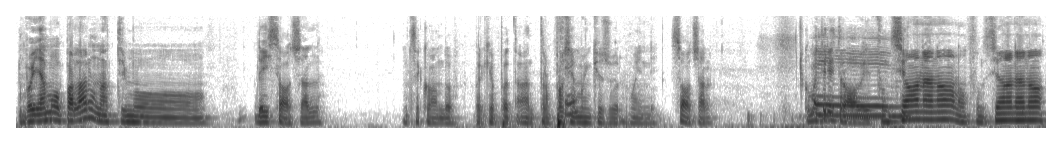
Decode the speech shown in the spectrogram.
vogliamo parlare un attimo dei social? Un secondo, perché tra un po' siamo in chiusura, quindi social. Come ti Eh, ritrovi? Funzionano? Non funzionano?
